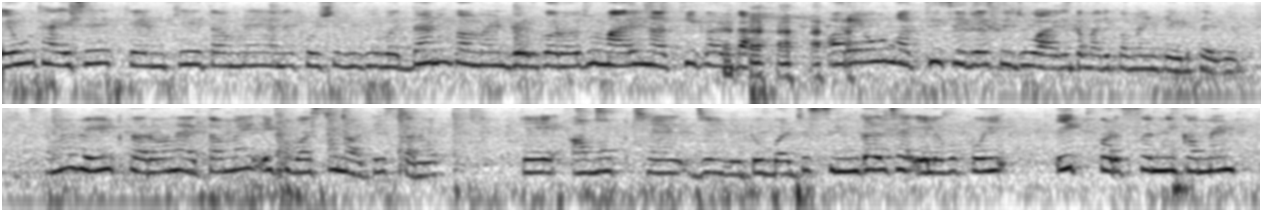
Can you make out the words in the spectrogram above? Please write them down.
એવું થાય છે કેમ કે તમે અને ખુશી દીદી બધાની કમેન્ટ રીડ કરો છો. મારી નથી કરતા. અરે એવું નથી સિરિયસલી જો આજે તમારી કમેન્ટ રીડ થઈ ગઈ. તમે વેઇટ કરો ને. તમે એક વસ્તુ નોટિસ કરો. કે અમુક છે જે યુટ્યુબર છે સિંગલ છે એ લોકો કોઈ એક પર્સનની કમેન્ટ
